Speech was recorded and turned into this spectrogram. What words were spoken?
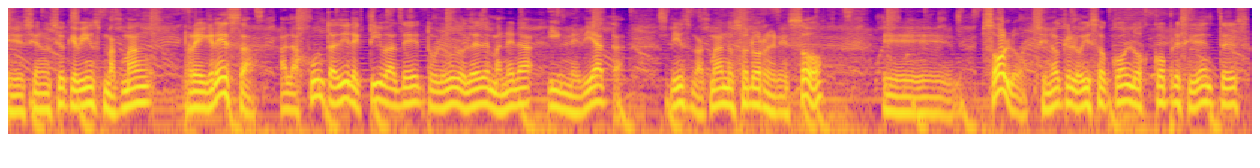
eh, se anunció que Vince McMahon regresa a la junta directiva de WWE de manera inmediata. Vince McMahon no solo regresó eh, solo, sino que lo hizo con los copresidentes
